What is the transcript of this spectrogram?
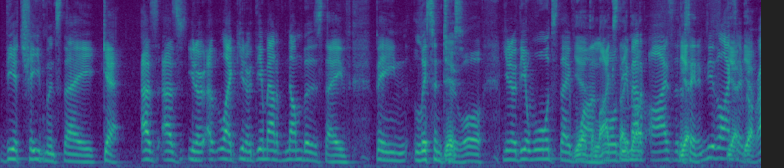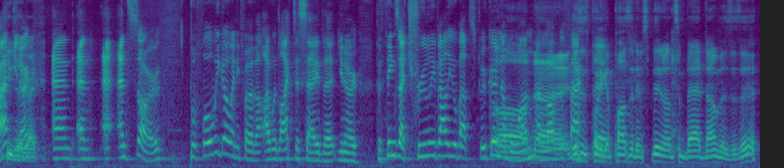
the achievements they get. As, as you know, uh, like you know, the amount of numbers they've been listened to, Yes. or you know, the awards they've Yeah, won, likes or the amount got. of eyes that Yeah. have seen it, the likes Yeah, they've got, right? You know, and and and so before we go any further, I would like to say that you know the things I truly value about Spooko. Oh, number one, no. I love the fact this is putting that... a positive spin on some bad numbers, is it?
